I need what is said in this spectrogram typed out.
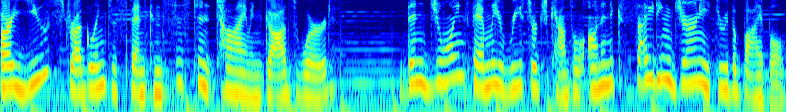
Are you struggling to spend consistent time in God's Word? Then join Family Research Council on an exciting journey through the Bible.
